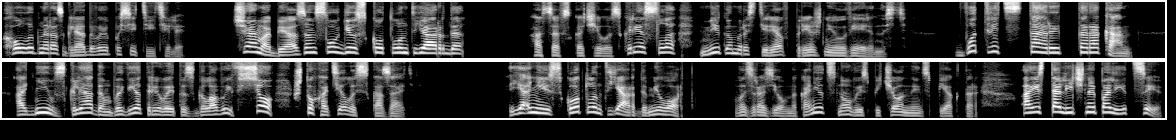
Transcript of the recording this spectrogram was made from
холодно разглядывая посетителей. «Чем обязан слуги Скотланд-Ярда?» Хосе вскочил из кресла, мигом растеряв прежнюю уверенность. «Вот ведь старый таракан! Одним взглядом выветривает из головы все, что хотелось сказать. «Я не из Скотланд-Ярда, милорд», — возразил, наконец, новоиспеченный инспектор, «а из столичной полиции.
